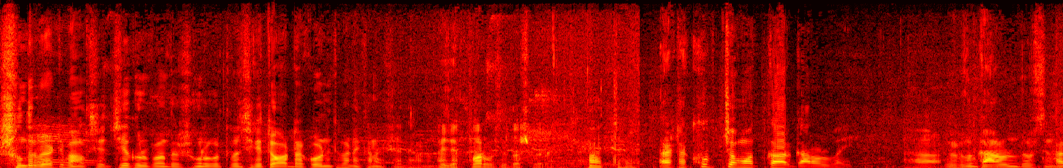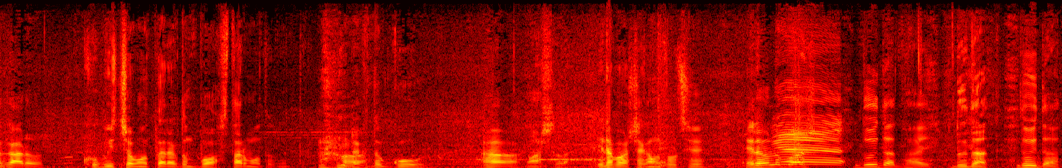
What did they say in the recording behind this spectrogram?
সুন্দর ভেড়াটি বাংলাদেশের যে কোনো প্রান্ত সংগ্রহ করতে পারেন সেক্ষেত্রে অর্ডার করে নিতে পারেন এখানে এসে দেখানো। হয়ে যাক পরবর্তী দশ করে আচ্ছা। একটা খুব চমৎকার গারল ভাই। হ্যাঁ। এরকম গারল ধরছেন তো? এগারো খুবই চমৎকার একদম বস্তার মতো কিন্তু। এটা কিন্তু গোল। হ্যাঁ। মার্শাল্লাহ এটা বয়সটা কেমন চলছে? এটা হলো বয়স দুই দাঁত ভাই। দুই দাঁত? দুই দাঁত।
